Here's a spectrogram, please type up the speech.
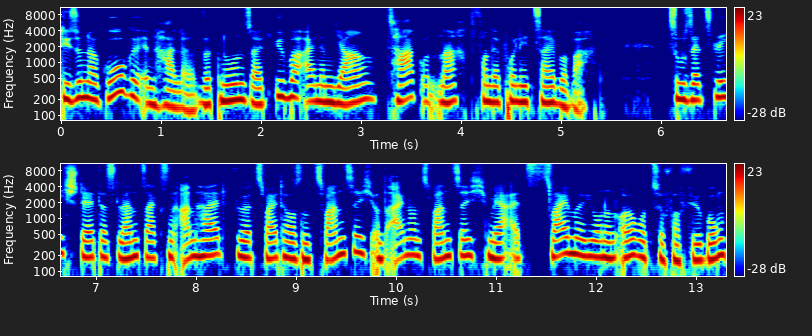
Die Synagoge in Halle wird nun seit über einem Jahr Tag und Nacht von der Polizei bewacht. Zusätzlich stellt das Land Sachsen-Anhalt für 2020 und 2021 mehr als zwei Millionen Euro zur Verfügung,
